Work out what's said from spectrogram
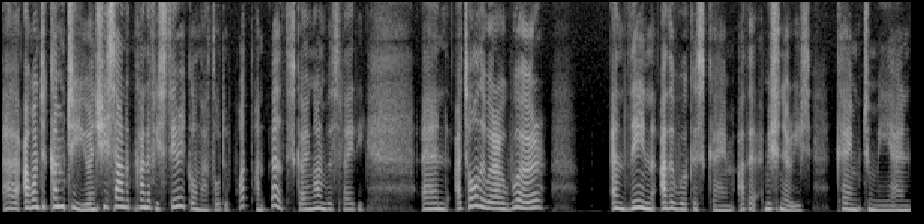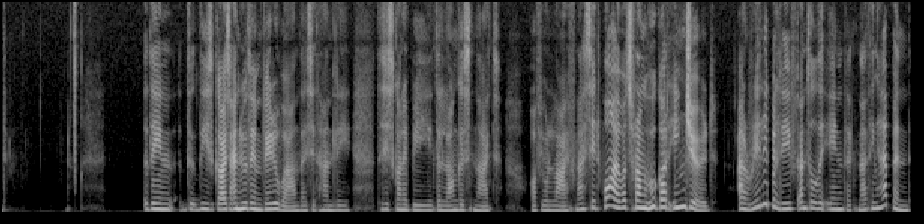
uh, I want to come to you. And she sounded kind of hysterical. And I thought, What on earth is going on with this lady? And I told her where I were. And then other workers came, other missionaries came to me. And then th- these guys, I knew them very well. And they said, Hanley, this is going to be the longest night of your life. And I said, Why? What's wrong? Who got injured? I really believed until the end that nothing happened.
